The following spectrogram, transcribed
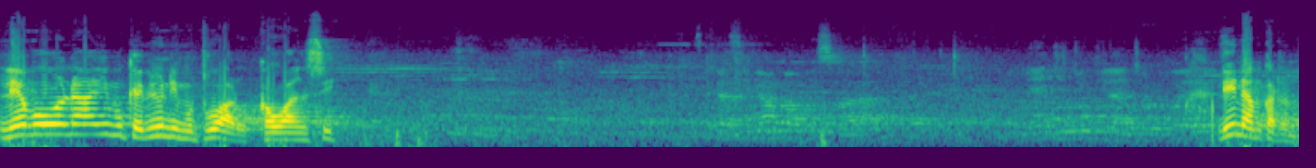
Ne bwonayimuka emirundi mutwalo kawansi lindamu katono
